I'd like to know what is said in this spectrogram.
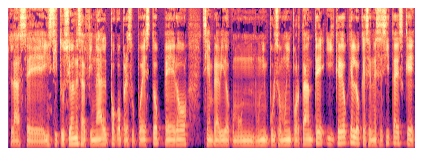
las eh, instituciones al final, poco presupuesto, pero siempre ha habido como un, impulso muy importante. Y creo que lo que se necesita es que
